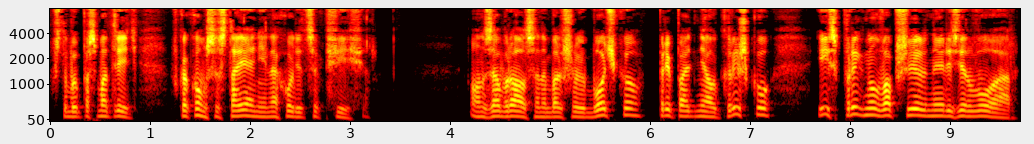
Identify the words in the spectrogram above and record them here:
чтобы посмотреть, в каком состоянии находится пфифер. Он забрался на большую бочку, приподнял крышку и спрыгнул в обширный резервуар,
